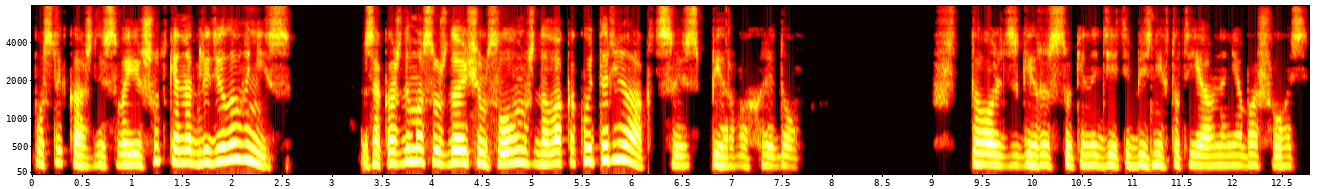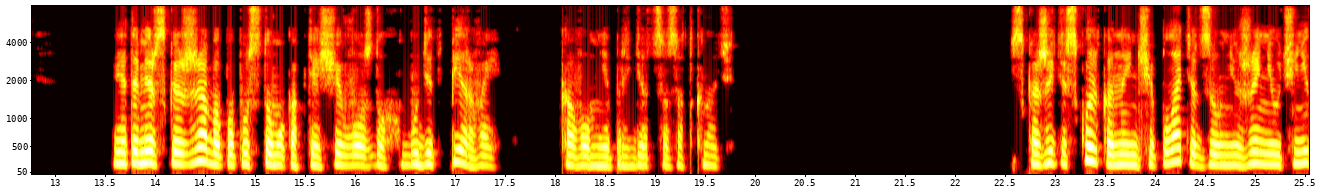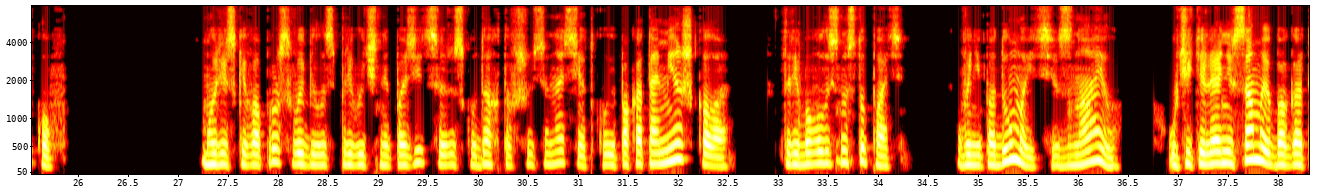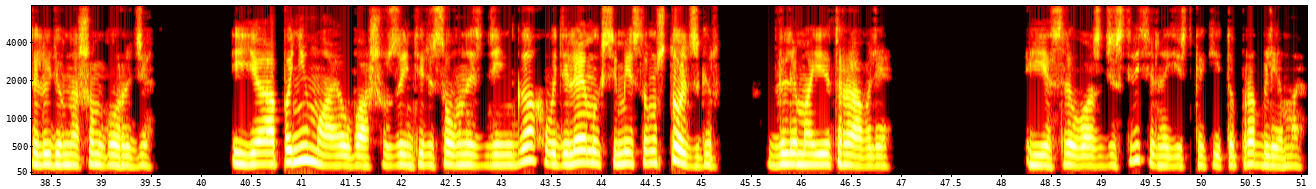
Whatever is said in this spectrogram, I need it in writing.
После каждой своей шутки она глядела вниз. За каждым осуждающим словом ждала какой-то реакции с первых рядов. Штольцгеры, сукины дети, без них тут явно не обошлось. И эта мерзкая жаба, по-пустому коптящий воздух, будет первой, кого мне придется заткнуть. Скажите, сколько нынче платят за унижение учеников? Мой резкий вопрос выбил из привычной позиции раскудахтавшуюся на сетку, и пока та мешкала, требовалось наступать. Вы не подумайте, знаю. Учителя не самые богатые люди в нашем городе. И я понимаю вашу заинтересованность в деньгах, выделяемых семейством Штольцгер для моей травли. Если у вас действительно есть какие-то проблемы,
